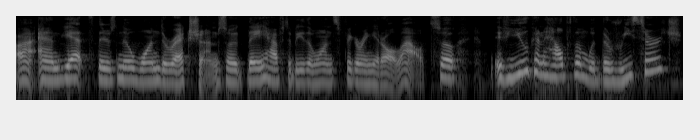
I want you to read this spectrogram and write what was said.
uh, and yet there's no one direction. So they have to be the ones figuring it all out. So if you can help them with the research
